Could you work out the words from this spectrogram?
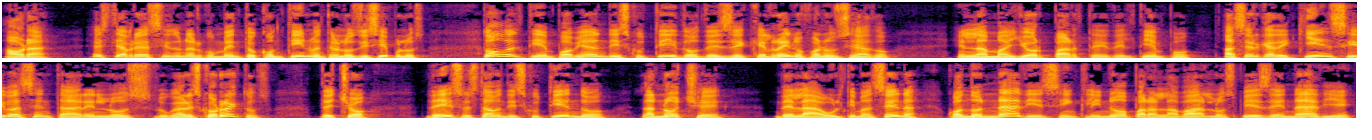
Ahora, este habría sido un argumento continuo entre los discípulos. Todo el tiempo habían discutido desde que el reino fue anunciado, en la mayor parte del tiempo, acerca de quién se iba a sentar en los lugares correctos. De hecho, de eso estaban discutiendo la noche de la última cena, cuando nadie se inclinó para lavar los pies de nadie,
